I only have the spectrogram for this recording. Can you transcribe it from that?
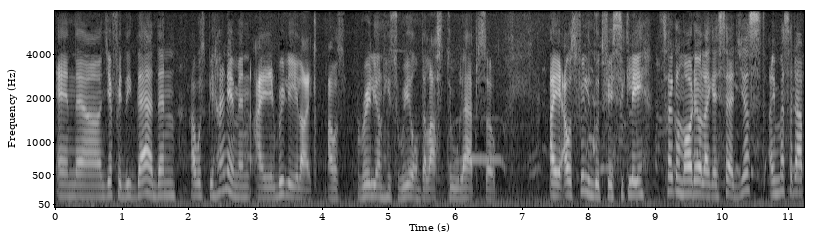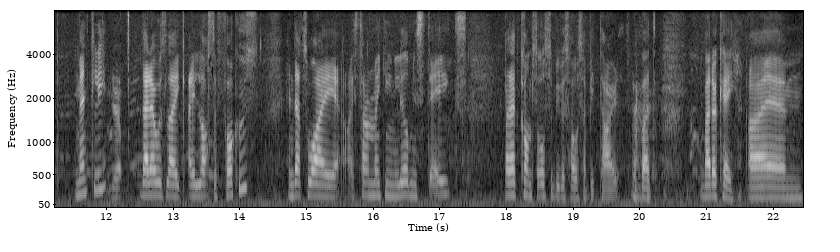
and uh, Jeffrey did that. Then I was behind him, and I really like I was really on his wheel the last two laps. So I, I was feeling good physically. Second moto, like I said, just I messed it up mentally. Yep. That I was like I lost the focus, and that's why I started making little mistakes. But that comes also because I was a bit tired. but but okay. Um,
